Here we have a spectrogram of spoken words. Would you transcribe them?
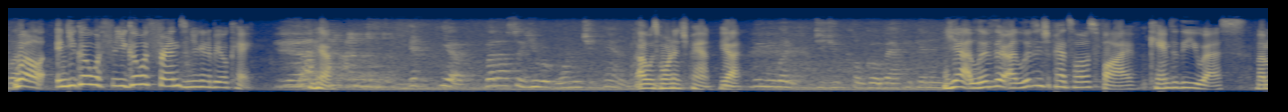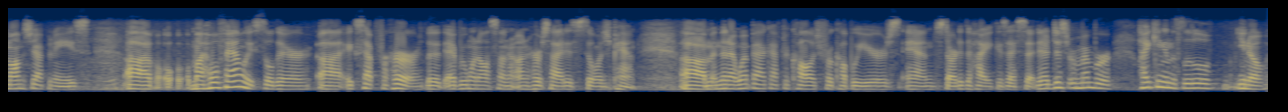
But well, and you go with you go with friends, and you're going to be okay. Yeah. Yeah. Yeah, but also you were born in Japan. I was born in Japan. Yeah. When you went, did you go back again? yeah, I lived there. I lived in Japan until I was five. Came to the U.S. My mom's Japanese. Uh, my whole family's still there, uh, except for her. The, everyone else on, on her side is still in Japan. Um, and then I went back after college for a couple years and started to hike, as I said. And I just remember hiking in this little, you know,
